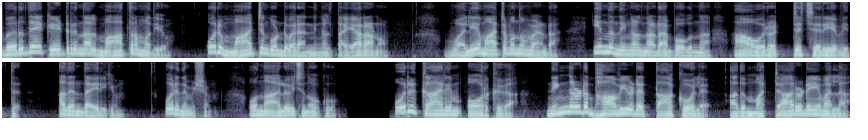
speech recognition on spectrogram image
വെറുതെ കേട്ടിരുന്നാൽ മാത്രം മതിയോ? ഒരു മാറ്റം കൊണ്ടുവരാൻ നിങ്ങൾ തയ്യാറാണോ? വലിയ മാറ്റമൊന്നും വേണ്ട. ഇന്ന് നിങ്ങൾ നടാൻ പോകുന്ന ആ ഒരൊറ്റ ചെറിയ വിത്ത് അതെന്തായിരിക്കും? ഒരു നിമിഷം. ഒന്ന് ആലോചിച്ചു നോക്കൂ. ഒരു കാര്യം ഓർക്കുക. നിങ്ങളുടെ ഭാവിയുടെ താക്കോൽ അത് മറ്റാരുടെയുമല്ല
